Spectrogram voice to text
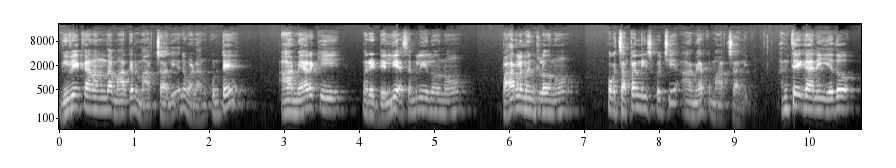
వివేకానంద మార్గాన్ని మార్చాలి అని వాళ్ళు అనుకుంటే ఆ మేరకి మరి ఢిల్లీ అసెంబ్లీలోనో పార్లమెంట్లోనో ఒక చట్టం తీసుకొచ్చి ఆ మేరకు మార్చాలి. అంతేగాని ఏదో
